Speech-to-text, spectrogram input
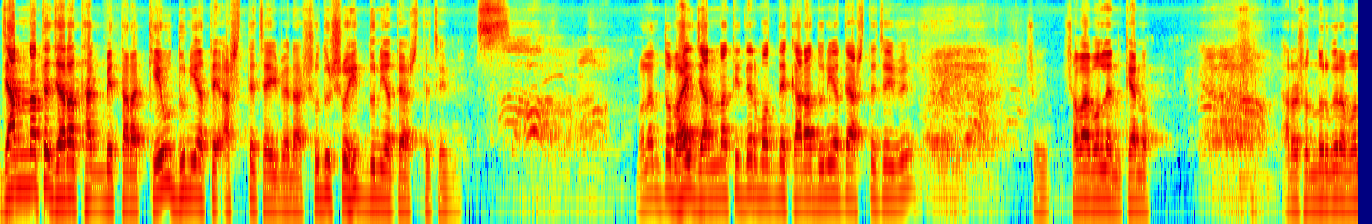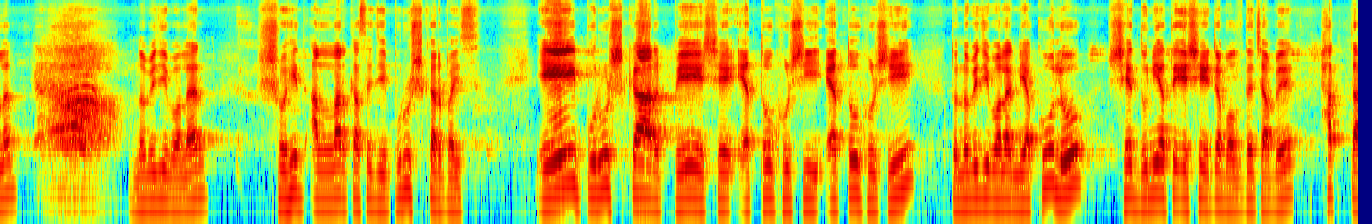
জান্নাতে যারা থাকবে, তারা কেউ দুনিয়াতে আসতে চাইবে না, শুধু শহীদ দুনিয়াতে আসতে চাইবে। বলেন তো ভাই, জান্নাতিদের মধ্যে কারা দুনিয়াতে আসতে চাইবে? শহীদ। সবাই বলেন, কেন? আরও সুন্দর করে বলেন। নবীজি বলেন, শহীদ আল্লাহর কাছে যে পুরস্কার পাইছে এই পুরস্কার পেয়ে সে এত খুশি এত খুশি। তো নবীজি বলেন, ইয়াকুলু, সে দুনিয়াতে এসে এটা বলতে চাবে, হাত্তা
